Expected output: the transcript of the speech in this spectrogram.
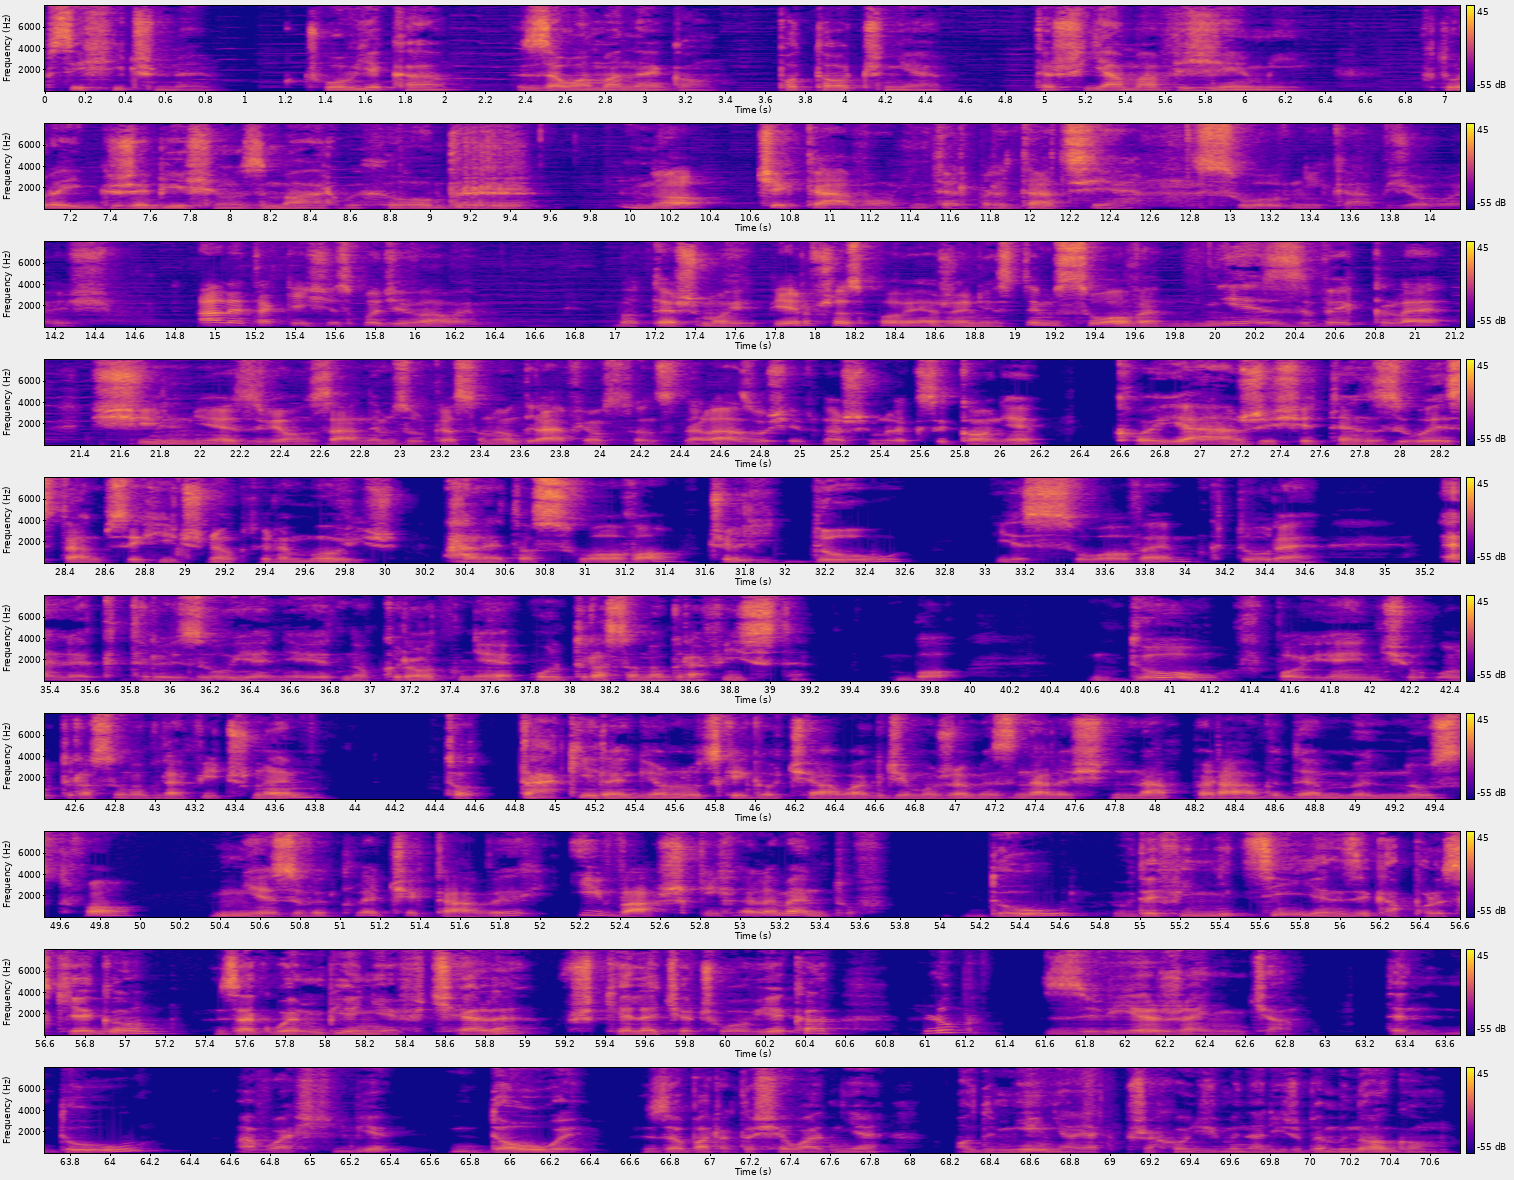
psychiczny człowieka załamanego. Potocznie też jama w ziemi, w której grzebie się zmarłych. O brr. No, ciekawą interpretację słownika wziąłeś, ale takiej się spodziewałem, bo też moje pierwsze skojarzenie z tym słowem niezwykle silnie związanym z ultrasonografią, stąd znalazło się w naszym leksykonie, kojarzy się ten zły stan psychiczny, o którym mówisz. Ale to słowo, czyli dół, jest słowem, które elektryzuje niejednokrotnie ultrasonografistę, bo dół w pojęciu ultrasonograficznym to taki region ludzkiego ciała, gdzie możemy znaleźć naprawdę mnóstwo niezwykle ciekawych i ważkich elementów. Dół w definicji języka polskiego zagłębienie w ciele, w szkielecie człowieka lub zwierzęcia. Ten dół, a właściwie doły, zobacz jak to się ładnie odmienia, jak przechodzimy na liczbę mnogą.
